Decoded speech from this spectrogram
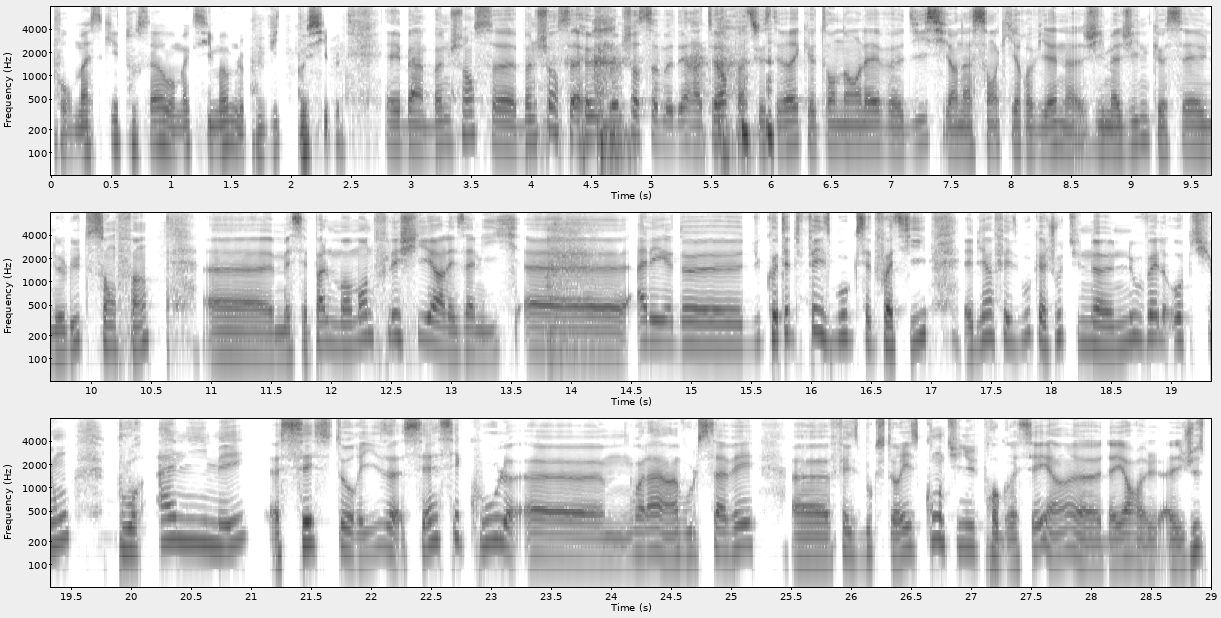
pour masquer tout ça au maximum le plus vite possible. Eh ben, bonne chance, euh, bonne chance à eux, bonne chance aux modérateurs, parce que c'est vrai que t'en enlèves 10, il y en a 100 qui reviennent. J'imagine que c'est une lutte sans fin, euh, mais c'est pas le moment de fléchir, les amis. Euh, allez, du côté de Facebook cette fois-ci, eh bien, Facebook ajoute une nouvelle option pour animer ces stories. C'est assez cool. Voilà, hein, vous le savez, Facebook Stories continue de progresser. Hein, D'ailleurs, juste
